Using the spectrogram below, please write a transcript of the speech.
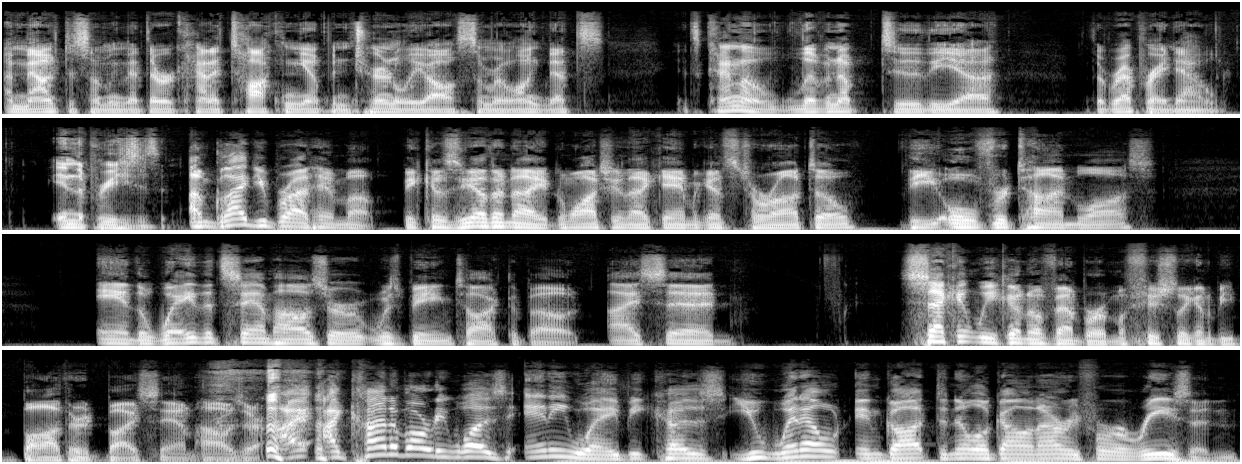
amount to something that they were kind of talking up internally all summer long. That's it's kind of living up to the uh, the rep right now in the preseason. I'm glad you brought him up because the other night, watching that game against Toronto, the overtime loss, and the way that Sam Hauser was being talked about, I said, second week of November, I'm officially going to be bothered by Sam Hauser. I, I kind of already was anyway because you went out and got Danilo Gallinari for a reason.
